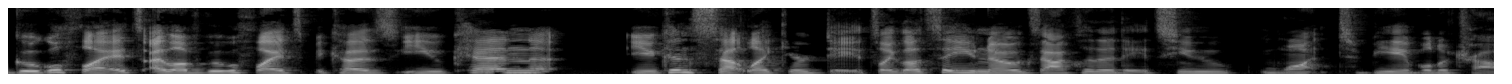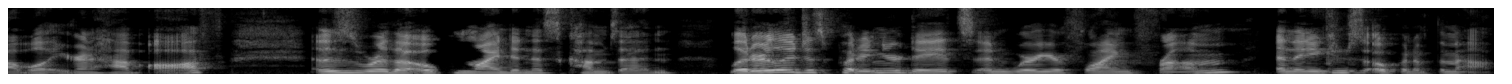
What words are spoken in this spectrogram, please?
Google Flights. I love Google Flights because you can you can set like your dates. Like let's say you know exactly the dates you want to be able to travel that you're going to have off. And this is where the open-mindedness comes in. Literally just put in your dates and where you're flying from and then you can just open up the map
